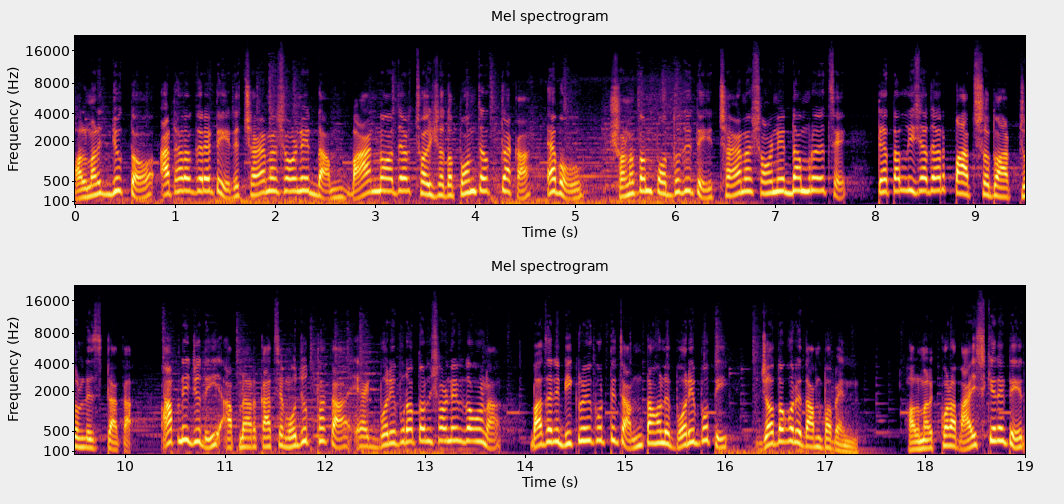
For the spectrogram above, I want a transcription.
হলমার্কযুক্ত আঠারো ক্যারেটের ছয়ানা স্বর্ণের দাম বাহান্ন হাজার ছয়শত পঞ্চাশ টাকা এবং সনাতন পদ্ধতিতে ছয়ানা স্বর্ণের দাম রয়েছে তেতাল্লিশ হাজার পাঁচশত আটচল্লিশ টাকা। আপনি যদি আপনার কাছে মজুদ থাকা এক বড়ি পুরাতন স্বর্ণের গহনা বাজারে বিক্রয় করতে চান, তাহলে বড়ি প্রতি যত করে দাম পাবেন। হলমার্ক করা বাইশ ক্যারেটের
